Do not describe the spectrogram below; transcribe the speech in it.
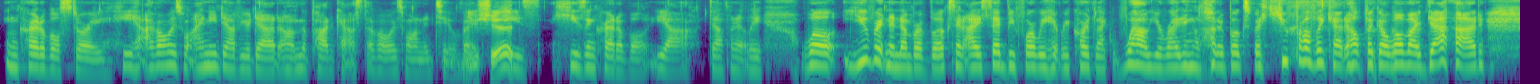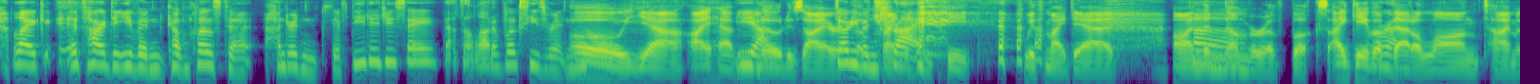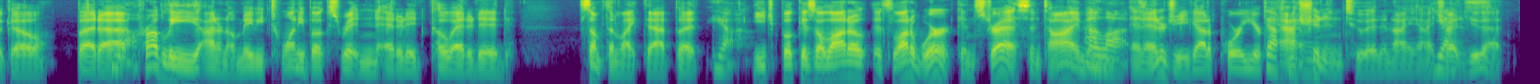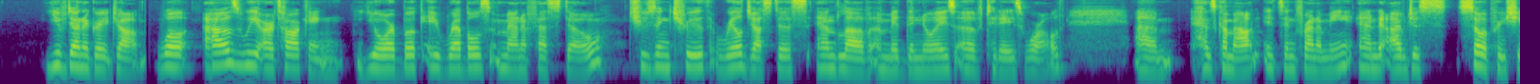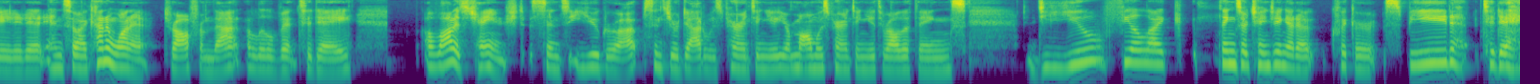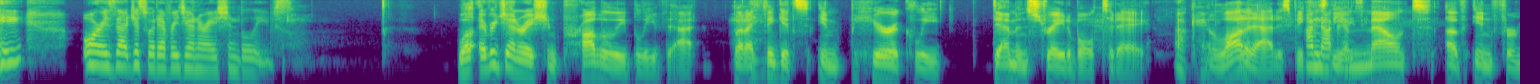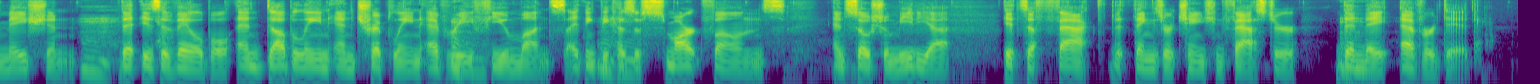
incredible story. He, I've always, I need to have your dad on the podcast. I've always wanted to. But you should. He's he's incredible. Yeah, definitely. Well, you've written a number of books, and I said before we hit record, like, wow, you're writing a lot of books, but you probably can't help but go, well, my dad, like, it's hard to even come close to 150. Did you say that's a lot of books he's written? Oh yeah, I have yeah. no desire. Don't even try to compete with my dad on the oh. number of books. I gave up right. that a long time ago, but uh, yeah. probably, I don't know, maybe 20 books written, edited, co edited, something like that. But yeah, each book is a lot of it's a lot of work and stress and time and, and energy. You got to pour your Definitely. passion into it, and I, I yes. try to do that. You've done a great job. Well, as we are talking, your book, A Rebel's Manifesto Choosing Truth, Real Justice, and Love Amid the Noise of Today's World, um, has come out. It's in front of me, and I've just so appreciated it. And so I kind of want to draw from that a little bit today. A lot has changed since you grew up, since your dad was parenting you, your mom was parenting you through all the things. Do you feel like things are changing at a quicker speed today, or is that just what every generation believes? Well, every generation probably believe that, but I think it's empirically demonstrable today. Okay. And a lot of that is because the crazy. amount of information mm. that is available and doubling and tripling every mm. few months. I think because mm-hmm. of smartphones and social media, it's a fact that things are changing faster than mm. they ever did.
